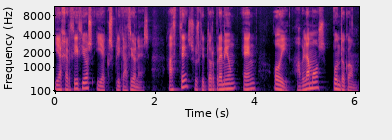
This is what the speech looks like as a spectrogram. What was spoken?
y ejercicios y explicaciones. Hazte suscriptor premium en hoyhablamos.com.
